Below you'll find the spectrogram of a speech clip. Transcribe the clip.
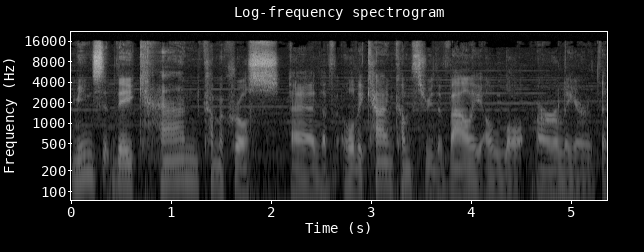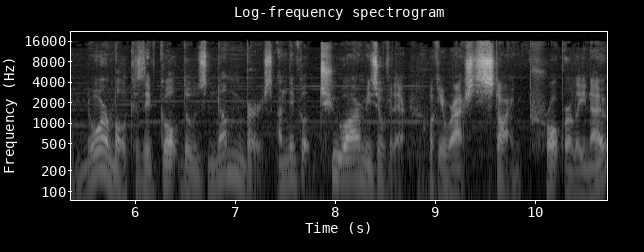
means that they can come across, uh, the, well, they can come through the valley a lot earlier than normal because they've got those numbers and they've got two armies over there. Okay, we're actually starting properly now.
